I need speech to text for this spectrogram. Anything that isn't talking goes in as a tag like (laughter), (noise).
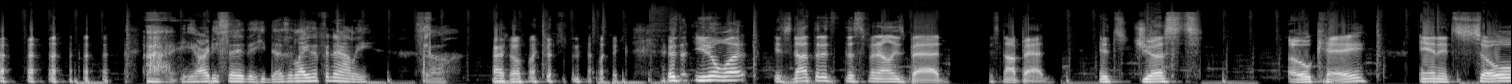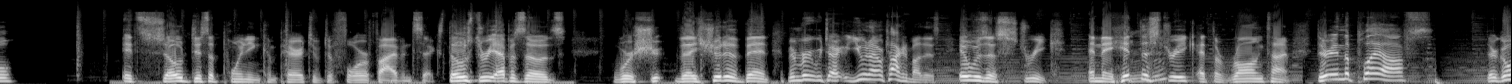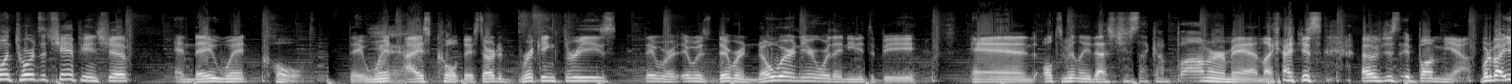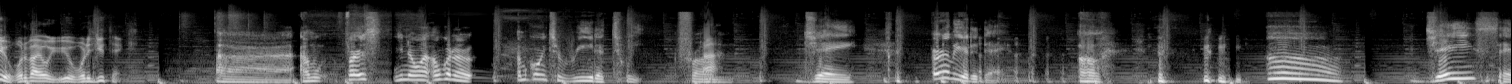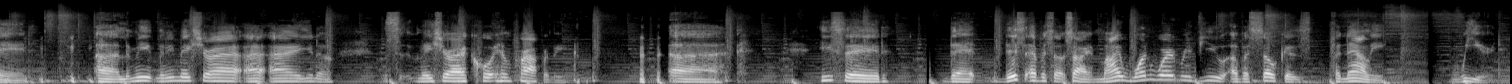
uh, (laughs) he already said that he doesn't like the finale. So (laughs) I don't like the finale. It's- you know what? It's not that it's, this finale is bad. It's not bad. It's just okay, and it's so it's so disappointing comparative to four, five, and six. Those three episodes were sh- they should have been. Remember, we talked. You and I were talking about this. It was a streak, and they hit the Mhm. streak at the wrong time. They're in the playoffs. They're going towards the championship, and they went cold. They went Yeah. ice cold. They started bricking threes. They were it was they were nowhere near where they needed to be. And ultimately that's just like a bummer, man. Like (laughs) I just I was just it bummed me out. What about you? What about you? What did you think? Uh, I'm first. You know what? I'm gonna I'm going to read a tweet from Ah. Jay (laughs) earlier today. Um, oh, (laughs) Jay said, uh, "Let me let me make sure I, I, I you know make sure I quote him properly." (laughs) Uh, he said that this episode, sorry, my one word review of Ahsoka's finale, weird.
